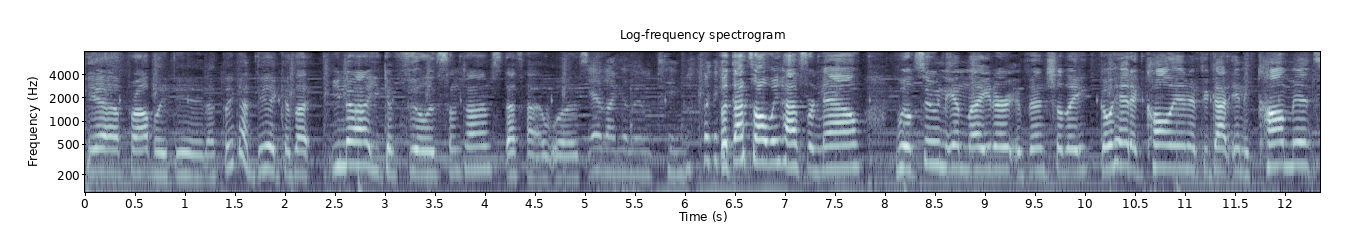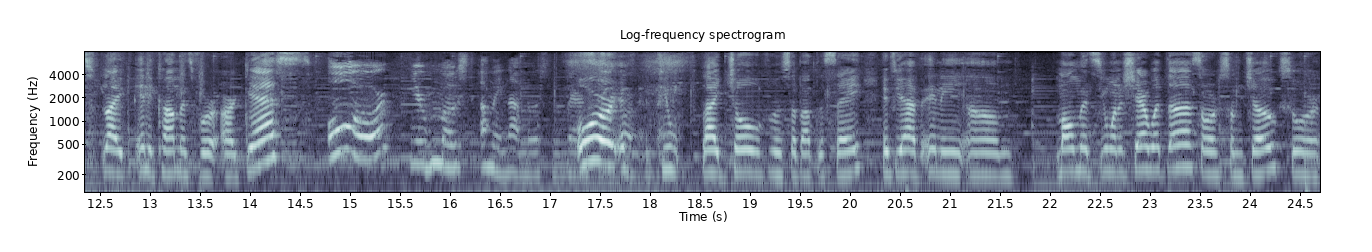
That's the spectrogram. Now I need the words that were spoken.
yeah, I probably did. I think I did because I, you know how you can feel it sometimes. That's how it was. Yeah, like a little tingle. But that's all we have for now. We'll tune in later eventually. Go ahead and call in if you got any comments, like any comments for our guests. or your most, I mean, not most embarrassing. Or if, if you, like Joel was about to say, if you have any um, moments you want to share with us, or some jokes, or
